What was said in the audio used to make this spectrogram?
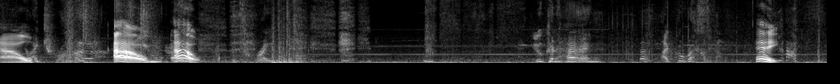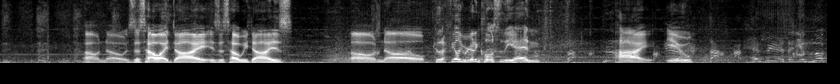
Ow. I try. Ow. Ow. Great. You can hang like the rest of them. Hey. Oh no, is this how I die? Is this how he dies? Oh no, because I feel like we're getting close to the end. Hi. Ew. Heavier than you look.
